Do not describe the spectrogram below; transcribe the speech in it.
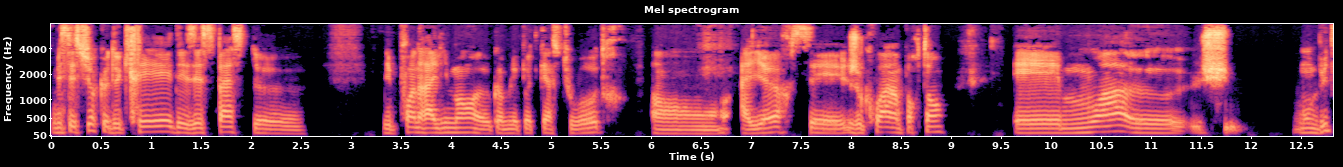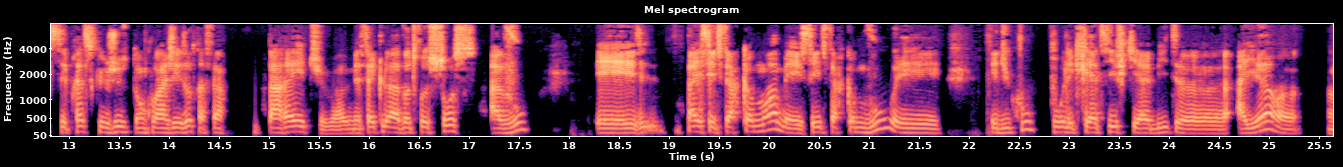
mais c'est sûr que de créer des espaces de des points de ralliement euh, comme le podcast ou autre en ailleurs, c'est je crois important. Et moi, euh, je, mon but c'est presque juste d'encourager les autres à faire pareil, tu vois. Mais faites-le à votre sauce, à vous, et pas essayer de faire comme moi, mais essayer de faire comme vous. Et, et du coup, pour les créatifs qui habitent euh, ailleurs, euh,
